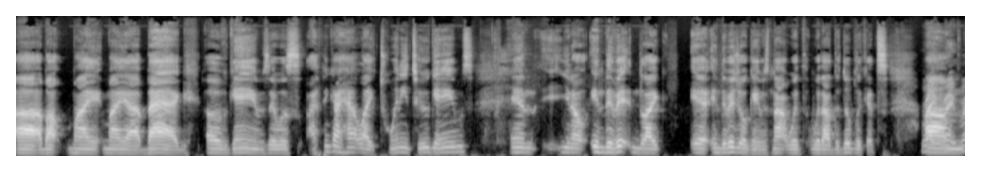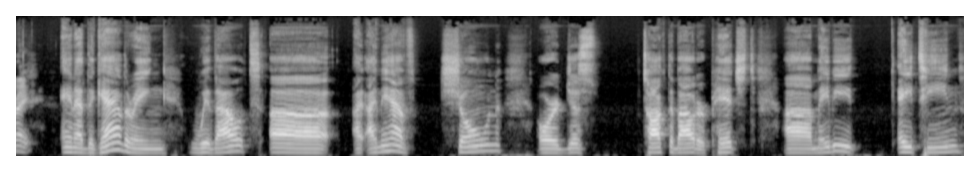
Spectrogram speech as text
uh about my my uh, bag of games it was i think i had like 22 games and you know individ like uh, individual games not with without the duplicates right, um, right, right. and at the gathering without uh I, I may have shown or just talked about or pitched uh maybe 18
